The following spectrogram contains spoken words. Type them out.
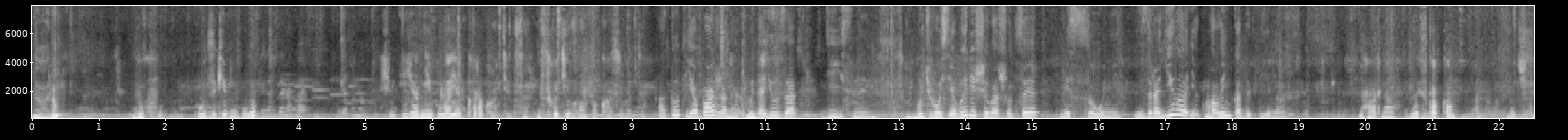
Гара. Двох гудзиків не було. І я в ній була як каракатиця. Не схотіла вам показувати. А тут я бажане видаю за дійсне. Бо чогось я вирішила, що це міссоні. І зраділа, як маленька дитина. Гарна блискавка. Бачите.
